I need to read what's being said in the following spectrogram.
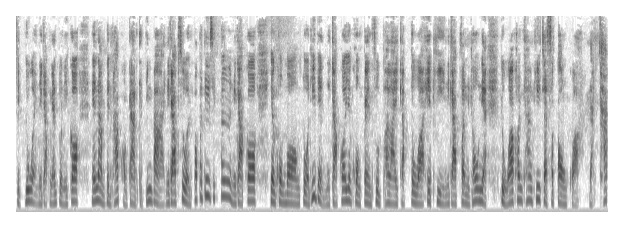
80 ด้วยนะครับ งั้นตัวนี้ก็แนะนำเป็นภาพของการ trading buy นะครับ ส่วน property sector นะครับ ก็ยังคงมองตัวที่เด่นนะครับ ก็ยังคงเป็นศุภาลัยกับตัว AP นะครับ fundamental เนี่ยถือว่าค่อนข้างที่จะ strong กว่านะครับ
